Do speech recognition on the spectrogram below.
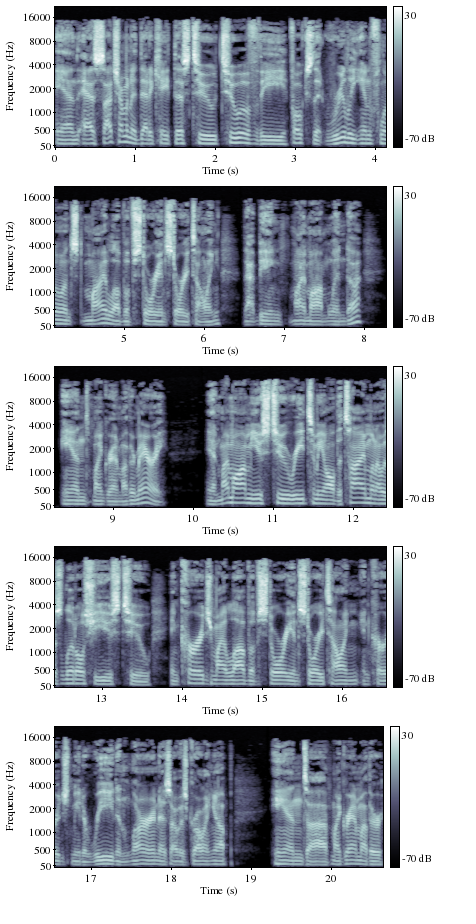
And as such, I'm going to dedicate this to two of the folks that really influenced my love of story and storytelling, that being my mom, Linda, and my grandmother, Mary. And my mom used to read to me all the time when I was little. She used to encourage my love of story and storytelling, encouraged me to read and learn as I was growing up. And uh, my grandmother,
